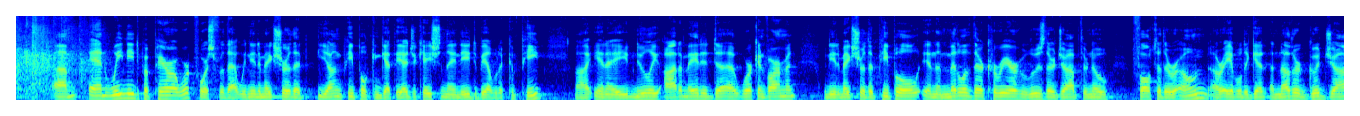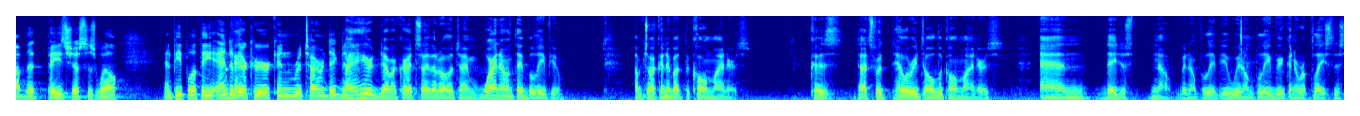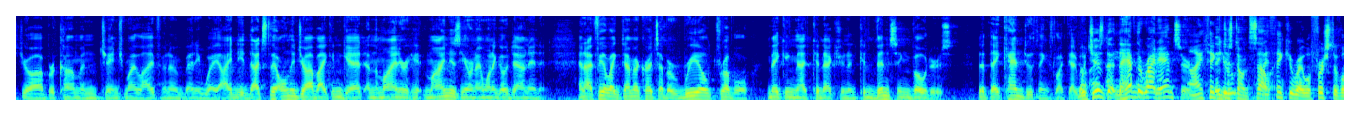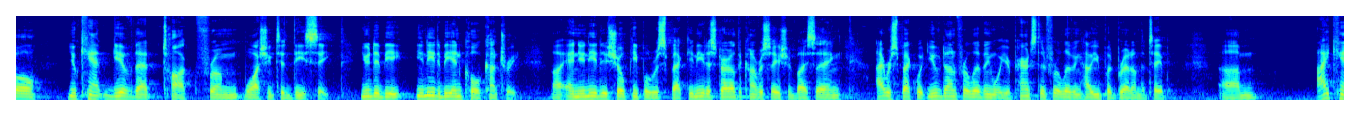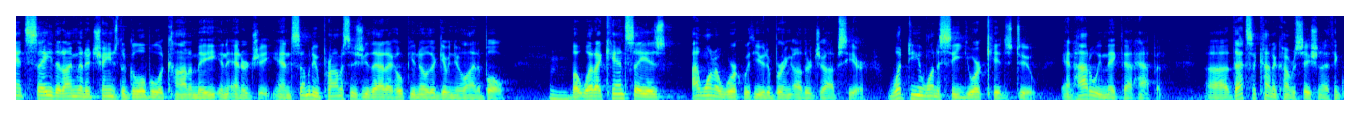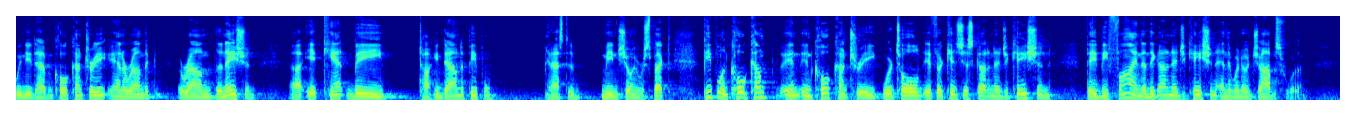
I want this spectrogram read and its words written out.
Um, and we need to prepare our workforce for that. We need to make sure that young people can get the education they need to be able to compete uh, in a newly automated uh, work environment. We need to make sure that people in the middle of their career who lose their job through no fault of their own are able to get another good job that pays just as well. And people at the end of their career can retire in dignity. I hear Democrats say that all the time. Why don't they believe you? I'm talking about the coal miners. Because that's what Hillary told the coal miners. And they just, no, we don't believe you. We don't believe you're going to replace this job or come and change my life in a, any way. I need, that's the only job I can get, and the miner, he- mine is here, and I want to go down in it. And I feel like Democrats have a real trouble making that connection and convincing voters that they can do things like that, which is, the, they have the right answer. I think they just don't sell I it. think you're right. Well, first of all, you can't give that talk from Washington D.C. You need to be you need to be in coal country, uh, and you need to show people respect. You need to start out the conversation by saying, "I respect what you've done for a living, what your parents did for a living, how you put bread on the table." Um, I can't say that I'm going to change the global economy in energy. And somebody who promises you that, I hope you know they're giving you a line of bull. But what I can say is, I want to work with you to bring other jobs here. What do you want to see your kids do? And how do we make that happen? Uh, that's the kind of conversation I think we need to have in coal country and around the, around the nation. Uh, it can't be talking down to people. It has to mean showing respect. People in coal, com- in, in coal country were told if their kids just got an education, they'd be fine, and they got an education and there were no jobs for them.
